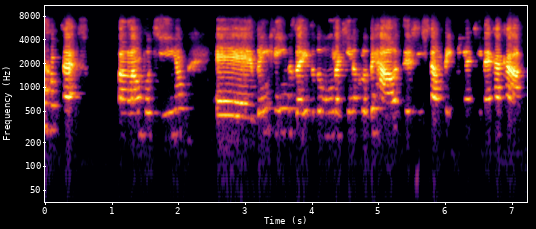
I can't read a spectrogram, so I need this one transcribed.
falar um pouquinho. É, Bem-vindos aí, todo mundo aqui no Clubhouse. A gente está um tempinho aqui, né, Cacá?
